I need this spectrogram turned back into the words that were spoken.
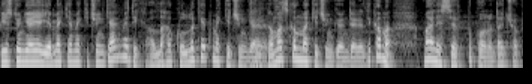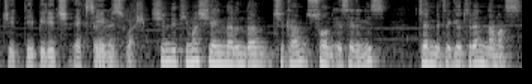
Biz dünyaya yemek yemek için gelmedik. Allah'a kulluk etmek için geldik. Evet. Namaz kılmak için gönderildik ama maalesef bu konuda çok ciddi bilinç eksiğimiz evet. var. Şimdi Timaş yayınlarından çıkan son eseriniz Cennete Götüren Namaz.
